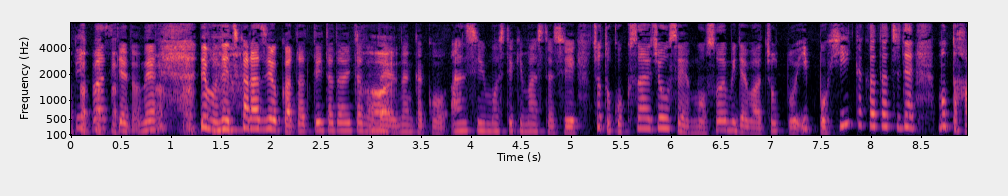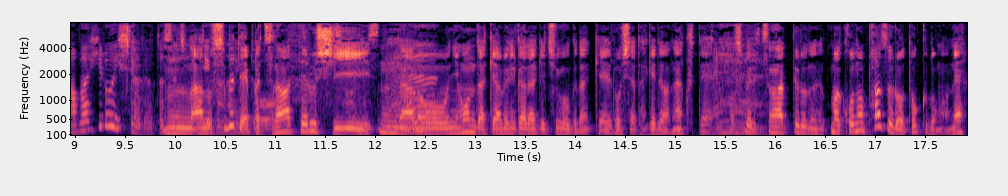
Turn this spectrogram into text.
りますけどね。でもね、力強く当たっていただいたので、はい、なんかこう、安心もしてきましたし、ちょっと国際情勢もそういう意味ではちょっと一歩引いた形でもっと幅広い視野で私たち見ていかないと、うん、あの、すべてやっぱり繋がってるし、ね、あの、日本だけ、アメリカだけ、中国だけ、ロシアだけではなくて、す、べ、て繋がってるので、まあ、このパズルを解くのもね、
